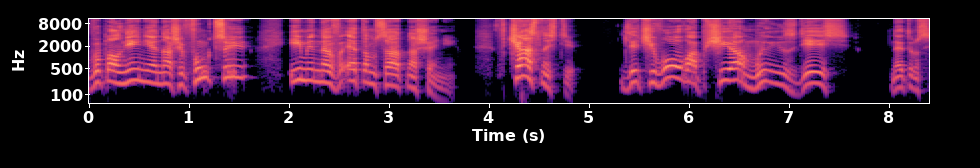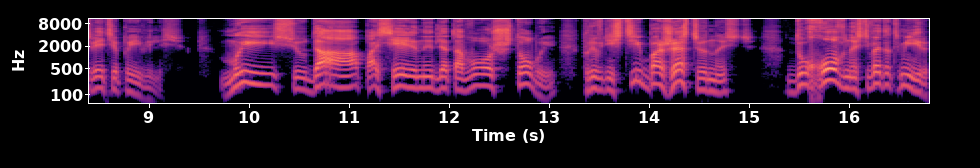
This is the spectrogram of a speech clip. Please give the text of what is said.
выполнение нашей функции именно в этом соотношении. В частности, для чего вообще мы здесь, на этом свете, появились? Мы сюда поселены для того, чтобы привнести божественность, духовность в этот мир,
